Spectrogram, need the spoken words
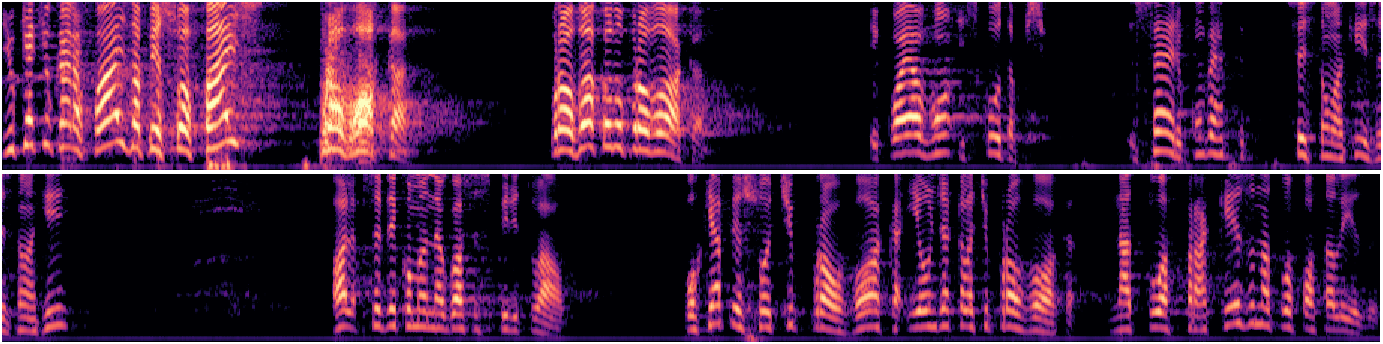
E o que é que o cara faz? A pessoa faz? Provoca. Provoca ou não provoca? E qual é a vontade? Escuta, psiu. sério, conversa. Vocês estão aqui? Vocês estão aqui? Olha, para você ver como é um negócio espiritual. Porque a pessoa te provoca, e onde é que ela te provoca? Na tua fraqueza ou na tua fortaleza?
